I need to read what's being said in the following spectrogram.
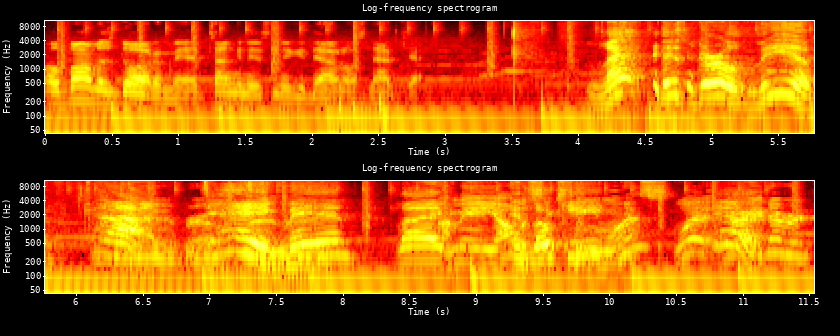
Obama's daughter, man, tonguing this nigga down on Snapchat. Let this girl live. God Yeah, bro. dang, man. Like, I mean, y'all was low-key- 16 once. What? Y'all ain't never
